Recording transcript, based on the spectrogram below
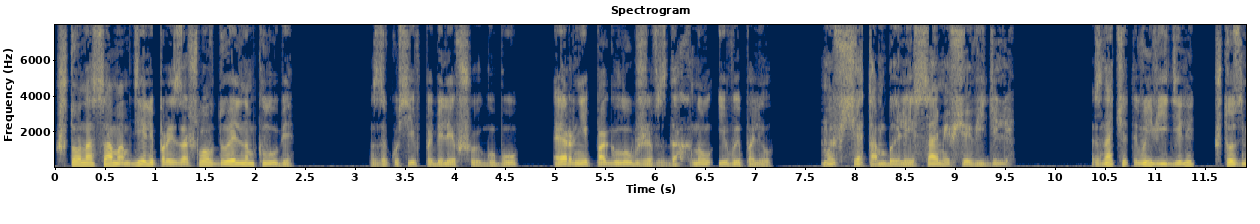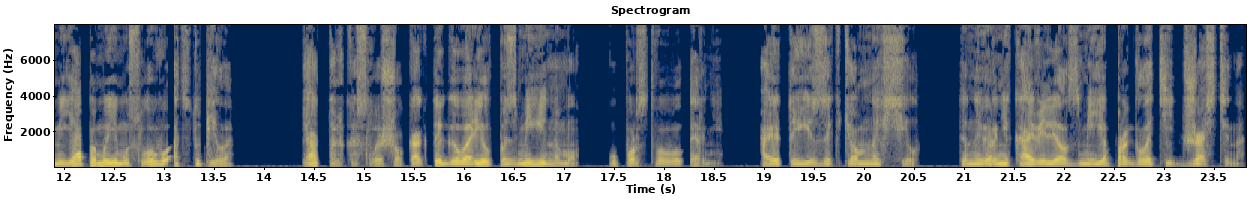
что на самом деле произошло в дуэльном клубе». Закусив побелевшую губу, Эрни поглубже вздохнул и выпалил. «Мы все там были и сами все видели». «Значит, вы видели, что змея, по моему слову, отступила?» «Я только слышал, как ты говорил по-змеиному», — упорствовал Эрни. «А это язык темных сил. Ты наверняка велел змее проглотить Джастина».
